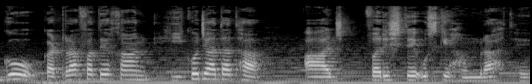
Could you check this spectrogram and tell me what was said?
गो कटरा फतेह खान ही को जाता था। आज फरिश्ते उसके हमराह थे।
